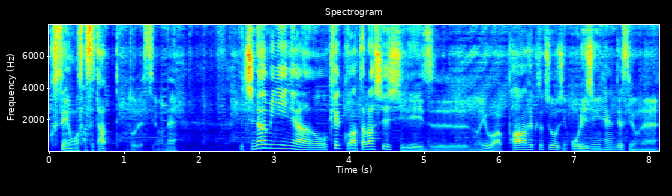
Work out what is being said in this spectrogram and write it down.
苦戦をさせたってことですよね。ちなみにね、あの、結構新しいシリーズの、要は、パーフェクト超人オリジン編ですよね。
